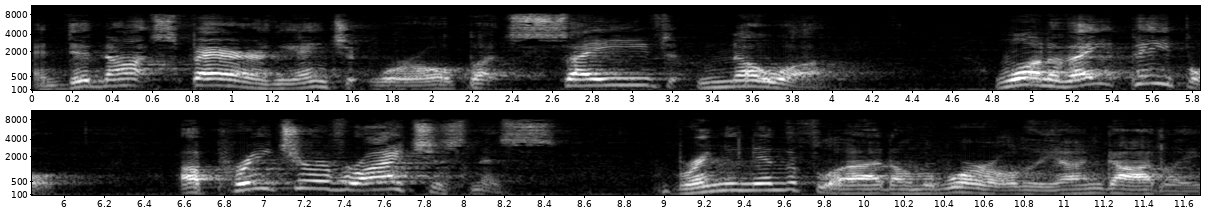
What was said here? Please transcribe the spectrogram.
And did not spare the ancient world, but saved Noah, one of eight people, a preacher of righteousness, bringing in the flood on the world of the ungodly.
